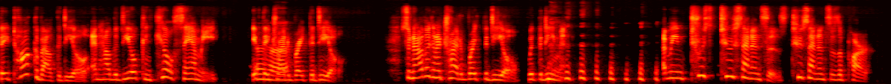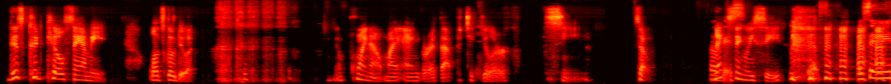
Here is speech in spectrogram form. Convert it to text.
They talk about the deal and how the deal can kill Sammy if they try Uh-huh. to break the deal. So now they're going to try to break the deal with the demon. I mean, two two sentences, two sentences apart. This could kill Sammy. Let's go do it. I'm going to point out my anger at that particular scene. So, Okay, next thing we see. Next thing we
